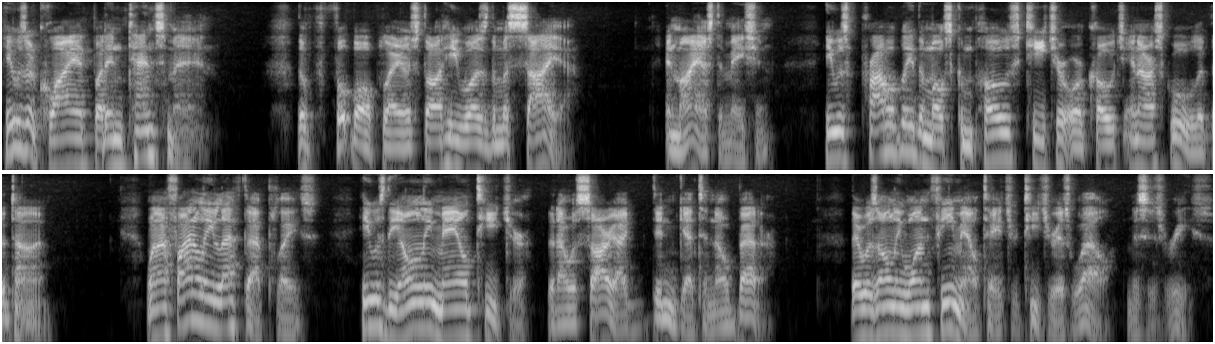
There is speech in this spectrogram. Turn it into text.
He was a quiet but intense man. The football players thought he was the Messiah. In my estimation, he was probably the most composed teacher or coach in our school at the time. When I finally left that place, he was the only male teacher that I was sorry I didn't get to know better. There was only one female teacher, teacher as well, Mrs. Reese.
